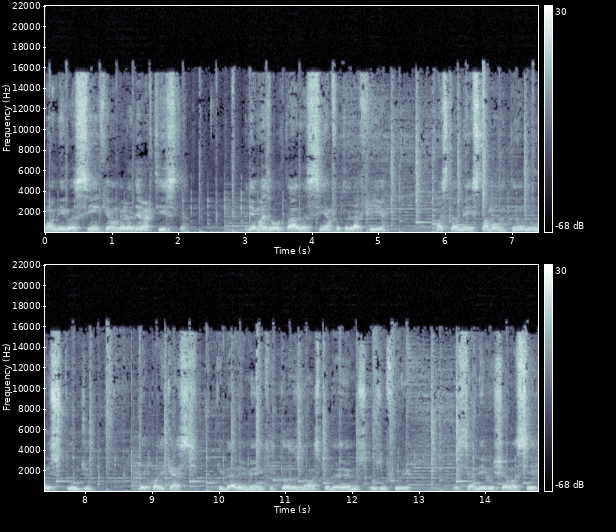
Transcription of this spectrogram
Um amigo assim que é um verdadeiro artista. Ele é mais voltado assim à fotografia, mas também está montando um estúdio de podcast que brevemente todos nós poderemos usufruir. Esse amigo chama-se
